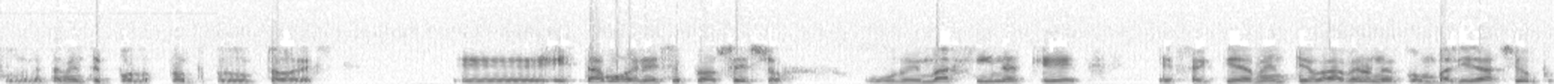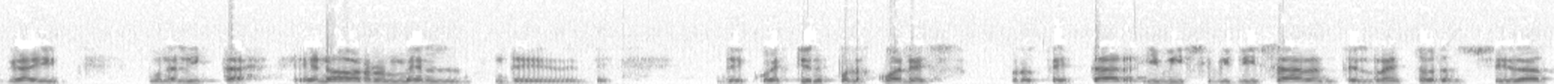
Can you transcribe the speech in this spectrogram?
fundamentalmente por los propios productores. Eh, estamos en ese proceso. Uno imagina que efectivamente va a haber una convalidación porque hay una lista enorme de, de, de cuestiones por las cuales protestar y visibilizar ante el resto de la sociedad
